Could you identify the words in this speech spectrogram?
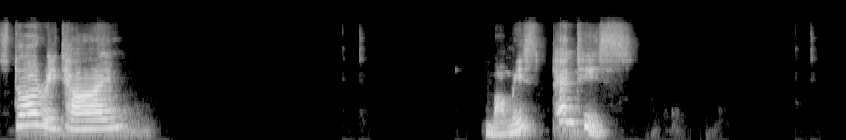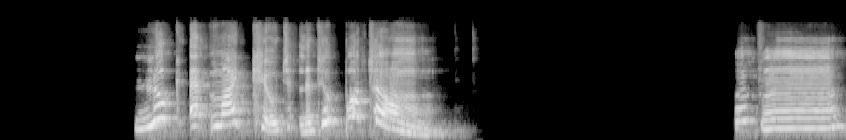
Story time. Mommy's panties. Look at my cute little bottom. Mm-hmm.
